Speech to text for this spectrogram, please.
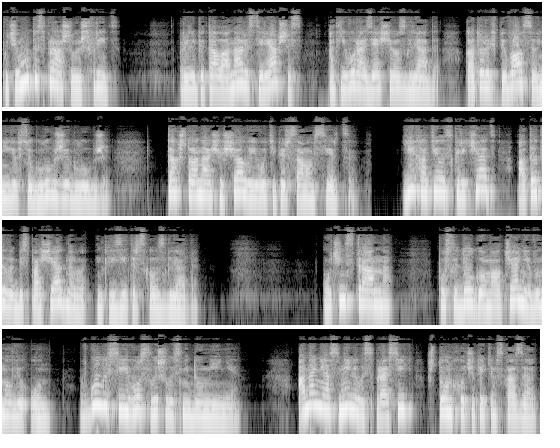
«Почему ты спрашиваешь, Фриц?» Пролепетала она, растерявшись от его разящего взгляда, который впивался в нее все глубже и глубже, так что она ощущала его теперь в самом сердце. Ей хотелось кричать от этого беспощадного инквизиторского взгляда. «Очень странно», — после долгого молчания вымолвил он. В голосе его слышалось недоумение. Она не осмелилась спросить, что он хочет этим сказать,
